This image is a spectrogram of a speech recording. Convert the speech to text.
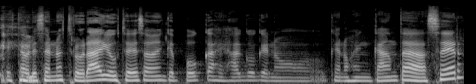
establecer nuestro horario. Ustedes saben que podcast es algo que, no, que nos encanta hacer.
